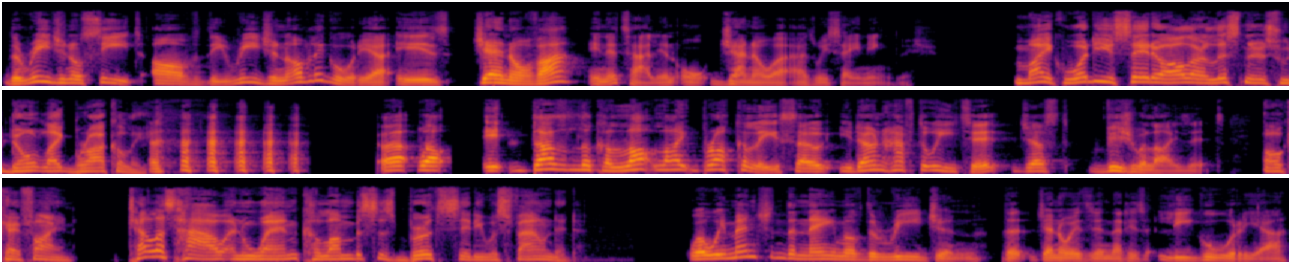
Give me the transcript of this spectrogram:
The regional seat of the region of Liguria is Genova in Italian, or Genoa as we say in English. Mike, what do you say to all our listeners who don't like broccoli? uh, well, it does look a lot like broccoli, so you don't have to eat it, just visualize it. Okay, fine. Tell us how and when Columbus's birth city was founded. Well, we mentioned the name of the region that Genoa is in, that is Liguria,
